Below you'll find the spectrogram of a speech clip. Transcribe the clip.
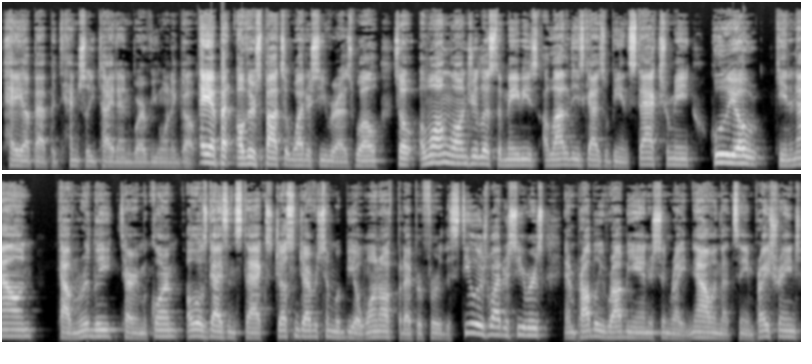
pay up at potentially tight end, wherever you want to go. Pay up at other spots at wide receiver as well. So a long laundry list of maybes. A lot of these guys will be in stacks for me. Julio, Keenan Allen, Calvin Ridley, Terry McLaurin, all those guys in stacks. Justin Jefferson would be a one off, but I prefer the Steelers wide receivers and probably Robbie Anderson right now in that same price range.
